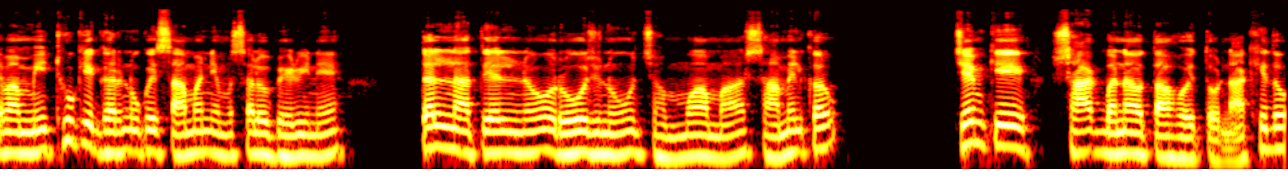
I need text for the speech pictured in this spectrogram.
તેમાં મીઠું કે ઘરનું કોઈ સામાન્ય મસાલો ભેળવીને તલના તેલનો રોજનું જમવામાં સામેલ કરો. જેમ કે શાક બનાવતા હોય તો નાખી દો,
